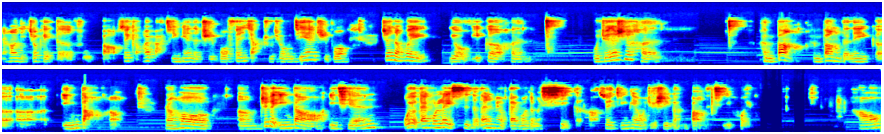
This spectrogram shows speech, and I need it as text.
然后你就可以得福报，所以赶快把今天的直播分享出去。我们今天的直播真的会有一个很，我觉得是很很棒、很棒的那个呃引导哈。然后嗯，这个引导以前我有带过类似的，但是没有带过这么细的哈。所以今天我觉得是一个很棒的机会。好，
